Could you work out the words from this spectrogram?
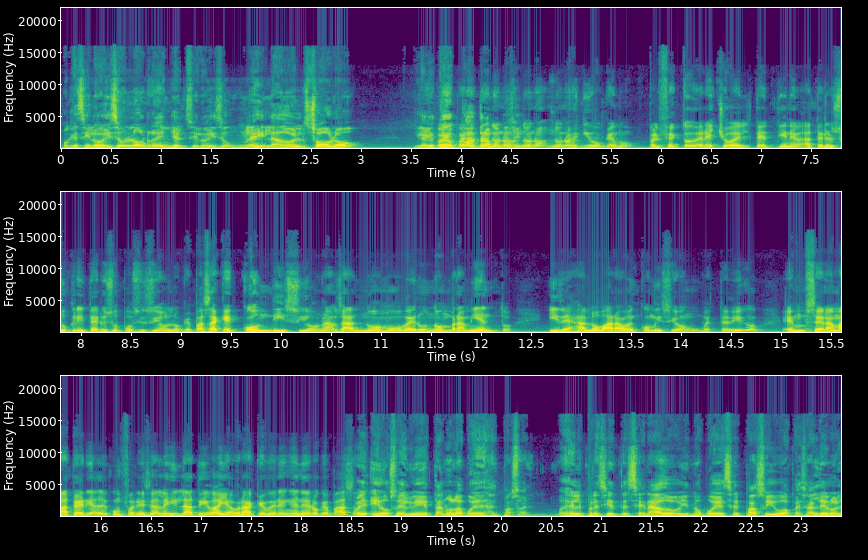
Porque si lo dice un Lone Ranger, si lo dice un legislador solo, y yo estoy Pero espérate, no, porque no, sí. no, no, no nos equivoquemos. Perfecto derecho él te- tiene a tener su criterio y su posición. Lo que pasa es que condicionar, o sea, no mover un nombramiento y dejarlo varado en comisión, pues te digo, es- será materia de conferencia legislativa y habrá que ver en enero qué pasa. Oye, y José Luis esta no la puede dejar pasar. Es el presidente del Senado y no puede ser pasivo a pesar de los,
